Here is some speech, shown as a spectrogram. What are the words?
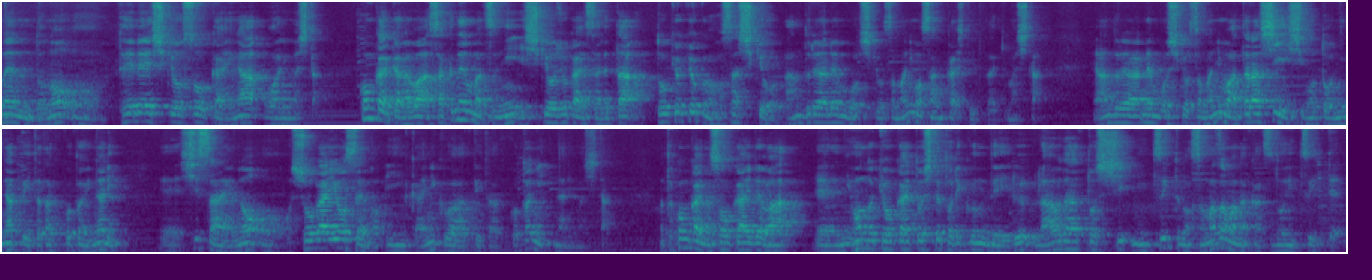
年度の定例司教総会が終わりました。今回からは昨年末に司教除会された東京局の補佐司教アンドレア・レンボ司教様にも参加していただきました。アンドレア・レンボ司教様にも新しい仕事を担っていただくことになり、司祭の障害要請の委員会に加わっていただくことになりました。また今回の総会では、日本の教会として取り組んでいるラウダート市についての様々な活動について、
